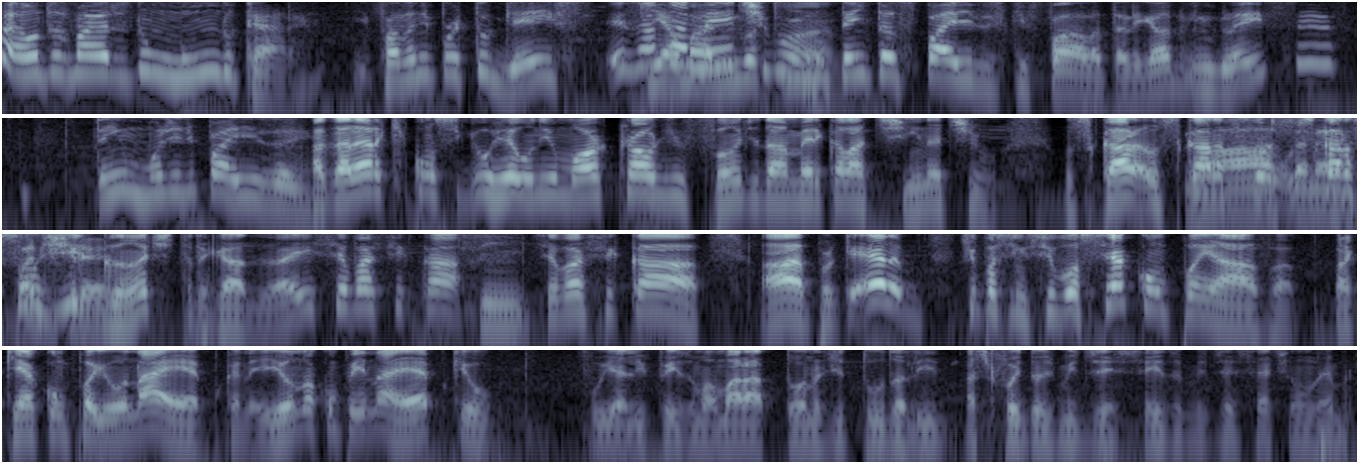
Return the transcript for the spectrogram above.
É um dos maiores do mundo, cara. E falando em português. Que é uma Exatamente, língua que mano. não tem tantos países que fala, tá ligado? Em inglês, você tem um monte de país aí. a galera que conseguiu reunir o maior crowdfunding da América Latina, tio. Os, cara, os caras são, os né? caras são crer. gigantes, tá ligado? Aí você vai ficar. Você vai ficar. Ah, porque. Era, tipo assim, se você acompanhava, pra quem acompanhou na época, né? Eu não acompanhei na época, eu fui ali, fez uma maratona de tudo ali. Acho que foi 2016, 2017, não lembro.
